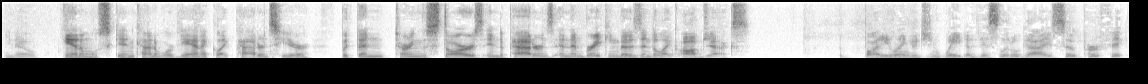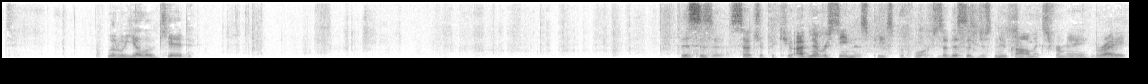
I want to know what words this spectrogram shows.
You know, animal skin kind of organic like patterns here, but then turning the stars into patterns and then breaking those into like objects. The body language and weight of this little guy is so perfect. Little yellow kid. This is a, such a peculiar. I've never seen this piece before, so this is just new comics for me. Right.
